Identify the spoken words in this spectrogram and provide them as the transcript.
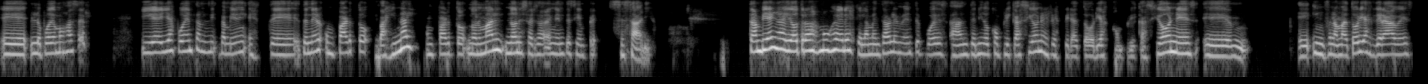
eh, lo podemos hacer. Y ellas pueden también este, tener un parto vaginal, un parto normal, no necesariamente siempre cesárea. También hay otras mujeres que lamentablemente pues, han tenido complicaciones respiratorias, complicaciones em, eh, inflamatorias graves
